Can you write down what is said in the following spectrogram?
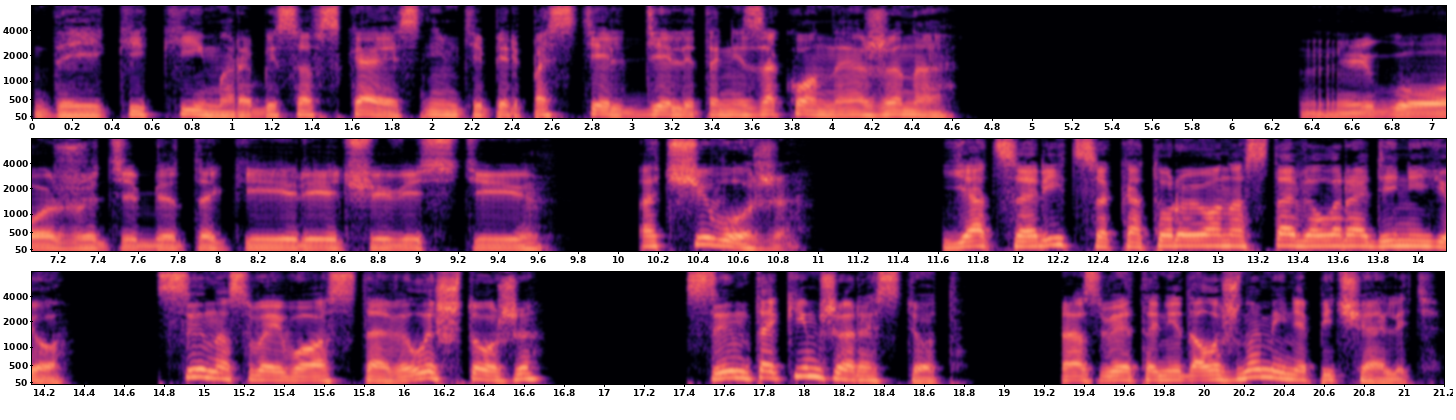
Да и Кикимора бесовская с ним теперь постель делит, а незаконная жена. «Негоже тебе такие речи вести». «Отчего же? Я царица, которую он оставил ради нее. Сына своего оставил, и что же?» Сын таким же растет. Разве это не должно меня печалить?»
